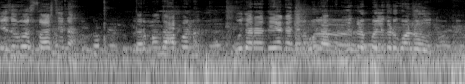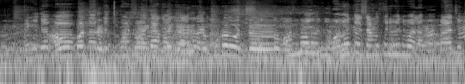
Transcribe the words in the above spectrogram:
ती जर वस्तू असती ना तर मग आपण उद्या रात्री एखाद्याला बोला आपण इकडे पलीकडे होतो उद्या ते सांगतो मी तुम्हाला माझ्या.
